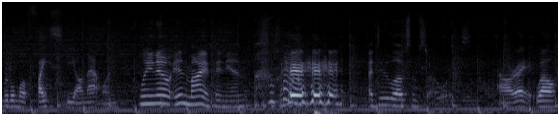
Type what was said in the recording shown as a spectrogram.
little more feisty on that one. Well, you know, in my opinion, I do love some Star Wars. All right. Well,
